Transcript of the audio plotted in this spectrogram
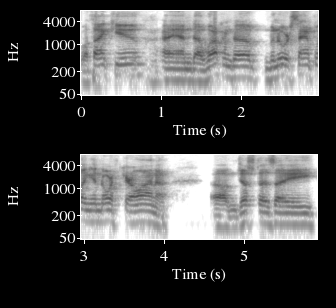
Well, thank you, and uh, welcome to manure sampling in North Carolina. Um, just as a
